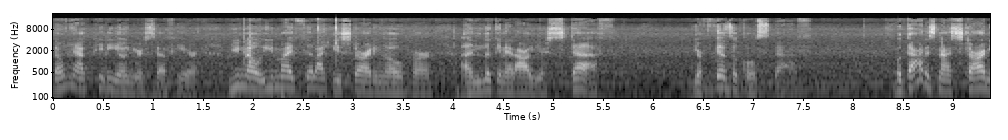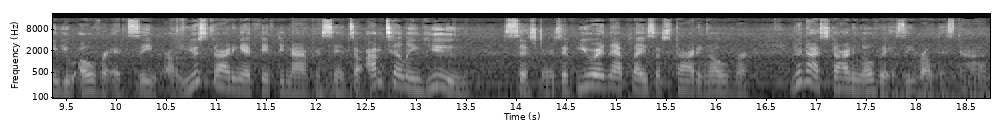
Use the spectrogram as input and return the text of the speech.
don't have pity on yourself here. You know, you might feel like you're starting over and looking at all your stuff, your physical stuff. But God is not starting you over at zero. You're starting at 59%. So I'm telling you, sisters, if you're in that place of starting over, you're not starting over at zero this time.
